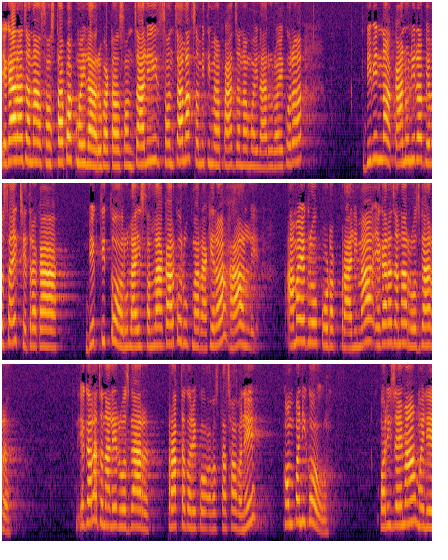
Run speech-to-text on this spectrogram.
एघारजना संस्थापक महिलाहरूबाट सञ्चालित सञ्चालक समितिमा पाँचजना महिलाहरू रहेको र विभिन्न कानुनी र व्यावसायिक क्षेत्रका व्यक्तित्वहरूलाई सल्लाहकारको रूपमा राखेर हाल आमा एग्रो प्रोडक्ट प्रणालीमा एघारजना रोजगार एघारजनाले रोजगार प्राप्त गरेको अवस्था छ भने कम्पनीको परिचयमा मैले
